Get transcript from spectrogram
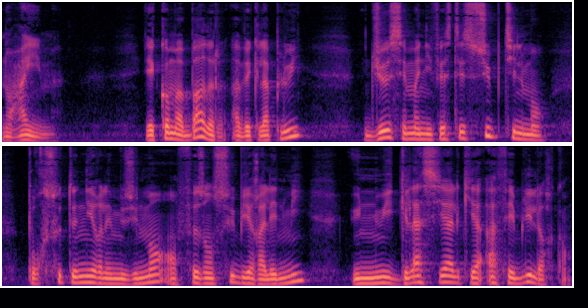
Noaïm. Et comme à Badr avec la pluie, Dieu s'est manifesté subtilement pour soutenir les musulmans en faisant subir à l'ennemi une nuit glaciale qui a affaibli leur camp.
